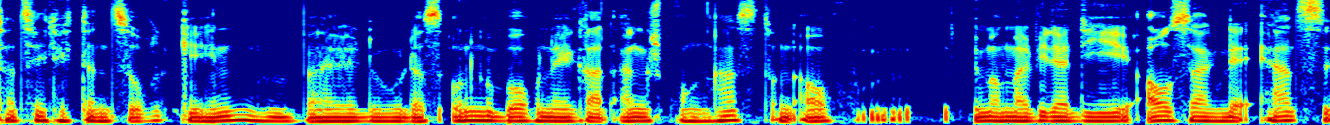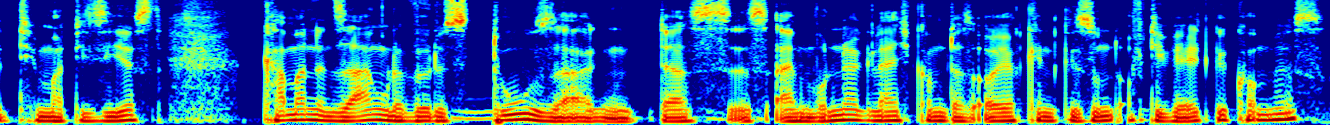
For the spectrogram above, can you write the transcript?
tatsächlich dann zurückgehen, weil du das Ungeborene gerade angesprochen hast und auch immer mal wieder die Aussagen der Ärzte thematisierst. Kann man denn sagen oder würdest du sagen, dass es einem Wunder gleichkommt, dass euer Kind gesund auf die Welt gekommen ist?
